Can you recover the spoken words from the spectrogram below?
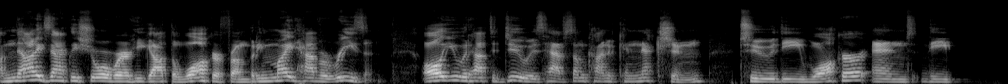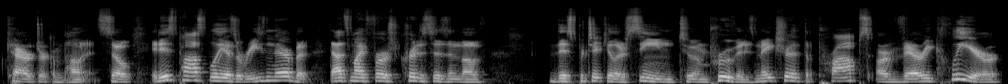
I'm not exactly sure where he got the walker from, but he might have a reason. All you would have to do is have some kind of connection to the walker and the character components. So it is possibly as a reason there, but that's my first criticism of this particular scene to improve it is make sure that the props are very clear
